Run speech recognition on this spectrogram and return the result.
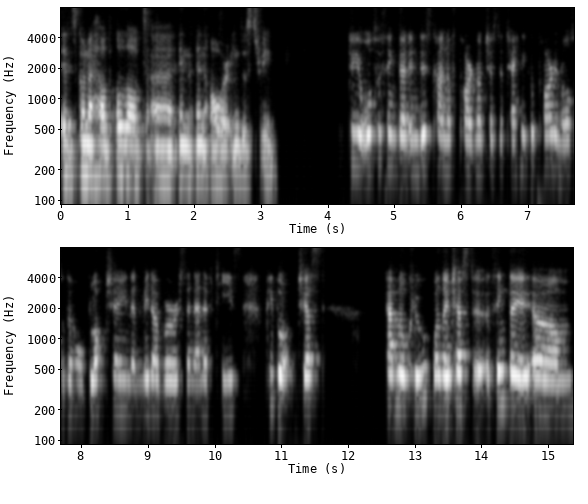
it's going to help a lot uh, in, in our industry. Do you also think that in this kind of part not just the technical part and also the whole blockchain and metaverse and nfts people just have no clue. Well, they just uh, think they um,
